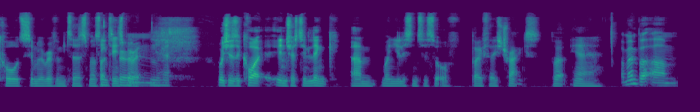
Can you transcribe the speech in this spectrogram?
chords, similar rhythm to "Smells Like Teen Teen Spirit," Spirit. yeah. Which is a quite interesting link um, when you listen to sort of both those tracks. But yeah, I remember um,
